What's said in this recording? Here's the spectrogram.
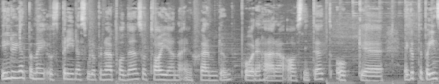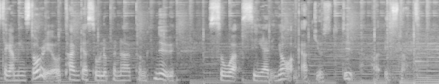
Vill du hjälpa mig att sprida Soloprenörpodden så ta gärna en skärmdump på det här avsnittet och eh, lägg upp det på Instagram, min story och tagga soloprenör.nu så ser jag att just du har lyssnat.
